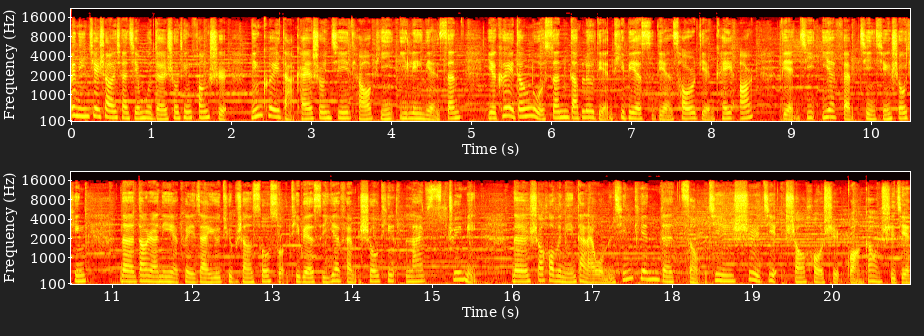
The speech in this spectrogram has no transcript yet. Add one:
为您介绍一下节目的收听方式，您可以打开收音机调频一零点三，也可以登录三 w 点 tbs 点 c o 点 kr，点击 EFM 进行收听。那当然，您也可以在 YouTube 上搜索 TBS EFM 收听 Live Streaming。那稍后为您带来我们今天的走进世界，稍后是广告时间。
